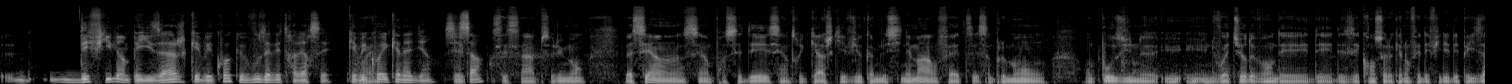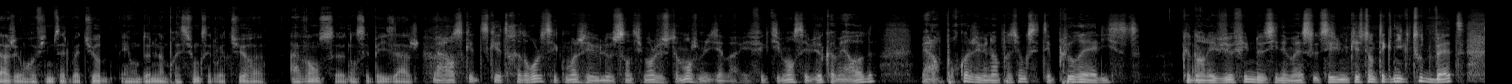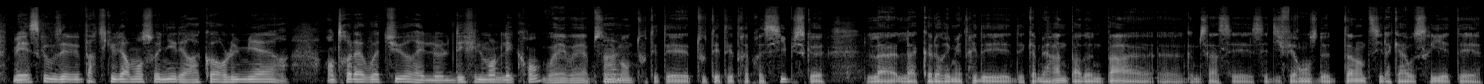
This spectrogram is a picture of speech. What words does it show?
défile un paysage québécois que vous avez traversé, québécois Ouais. et canadien, c'est ça? C'est ça, absolument. Bah, c'est un, c'est un procédé, c'est un trucage qui est vieux comme le cinéma, en fait. C'est simplement, on, on pose une, une- voiture devant des, des- des écrans sur lesquels on fait défiler des paysages et on refilme cette voiture et on donne l'impression que cette voiture euh, avance dans ces paysages. Mais alors, ce qui est, ce qui est très drôle, c'est que moi, j'ai eu le sentiment, justement, je me disais, bah, effectivement, c'est vieux comme Hérode. Mais alors, pourquoi j'ai eu l'impression que c'était plus réaliste? Que dans les vieux films de cinéma C'est une question technique toute bête, mais est-ce que vous avez particulièrement soigné les raccords lumière entre la voiture et le, le défilement de l'écran? Oui, oui, absolument. Tout était tout était très précis puisque la, la colorimétrie des, des caméras ne pardonne pas euh, euh, comme ça ces, ces différences de teintes. Si la carrosserie était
